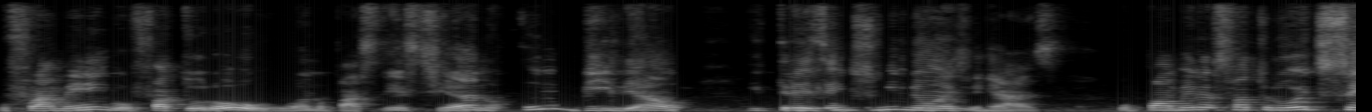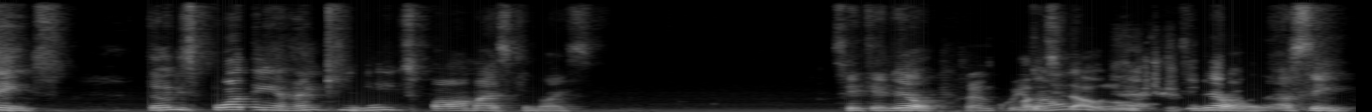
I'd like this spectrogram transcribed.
O Flamengo faturou o ano este ano 1 bilhão e 300 milhões de reais. O Palmeiras faturou 800. Então eles podem errar em 500 pau a mais que nós. Você entendeu? Tranquilo, então, é, entendeu? Assim,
